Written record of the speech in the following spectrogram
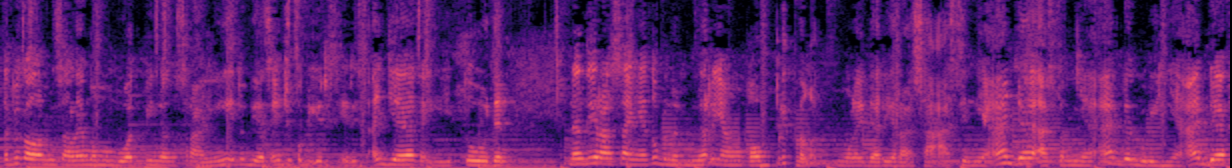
Tapi kalau misalnya mau membuat pindang serani itu biasanya cukup diiris-iris aja kayak gitu. Dan nanti rasanya tuh bener-bener yang komplit banget. Mulai dari rasa asinnya ada asamnya ada gurihnya ada.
